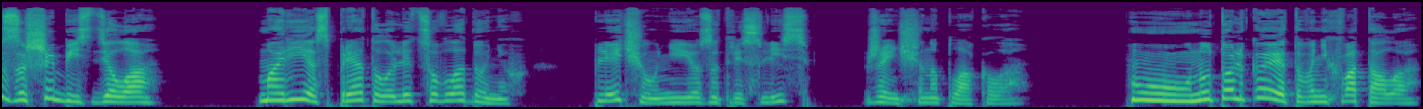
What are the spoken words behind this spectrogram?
«Зашибись дела!» Мария спрятала лицо в ладонях. Плечи у нее затряслись. Женщина плакала. «У, ну только этого не хватало!»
